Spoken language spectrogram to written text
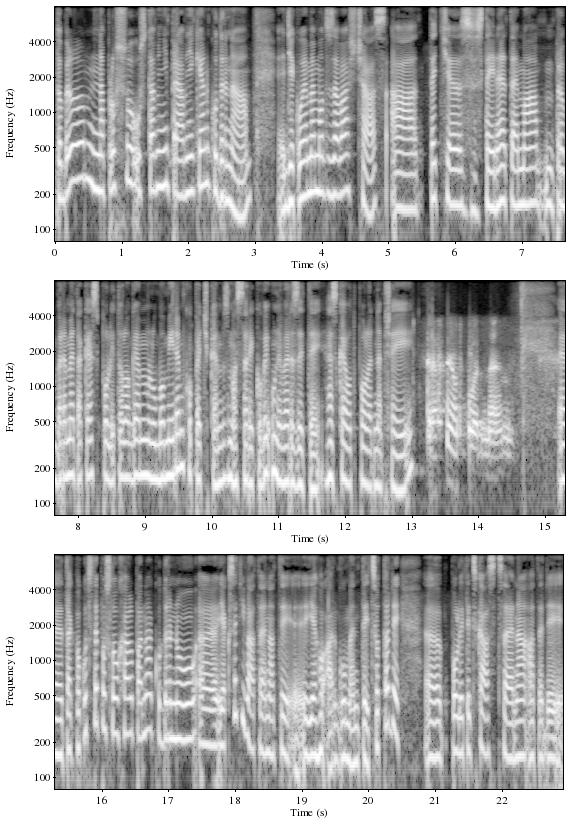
To byl na plusu ústavní právník Jan Kudrná. Děkujeme moc za váš čas a teď e, stejné téma probereme také s politologem Lubomírem Kopečkem z Masarykovy univerzity. Hezké odpoledne přeji. Krásné odpoledne. Eh, tak pokud jste poslouchal pana Kudrnu, eh, jak se díváte na ty eh, jeho argumenty? Co tady politická scéna a tedy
